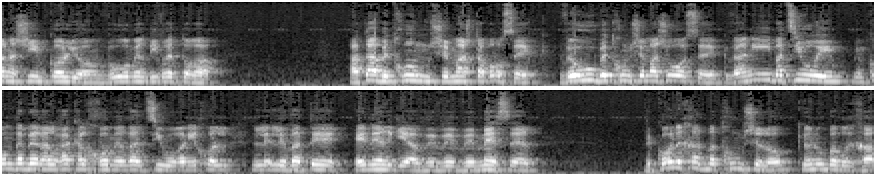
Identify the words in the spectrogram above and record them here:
אנשים כל יום, והוא אומר דברי תורה. אתה בתחום שמה שאתה עוסק, והוא בתחום שמה שהוא עוסק, ואני בציורים, במקום לדבר על, רק על חומר ועל ציור, אני יכול לבטא אנרגיה ומסר. וכל אחד בתחום שלו, כן הוא בבריכה.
